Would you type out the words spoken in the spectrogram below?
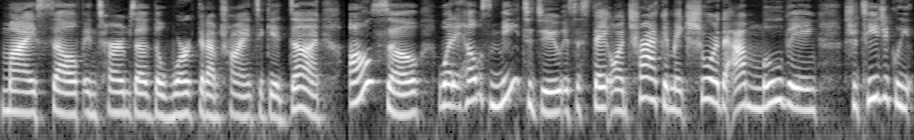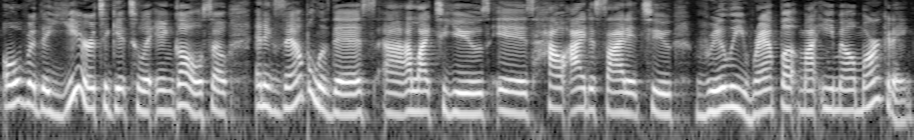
myself in terms of the work that I'm trying to get done. Also, what it helps me to do is to stay on track and make sure that I'm moving strategically over the year to get to an end goal. So, an example of this uh, I like to use is how I decided to really ramp up my email marketing.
